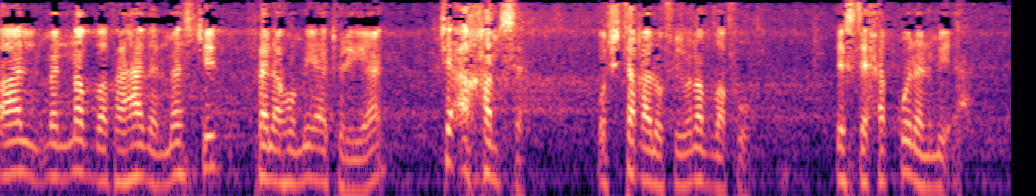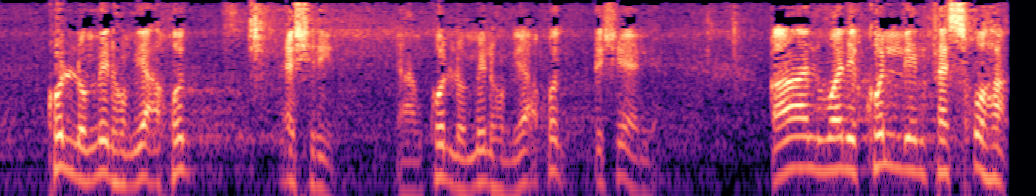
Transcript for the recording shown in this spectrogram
قال من نظف هذا المسجد فله مئة ريال. جاء خمسة واشتغلوا فيه ونظفوه. يستحقون المئة. كل منهم يأخذ عشرين. يعني كل منهم يأخذ عشرين ريال. قال ولكل فسخها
